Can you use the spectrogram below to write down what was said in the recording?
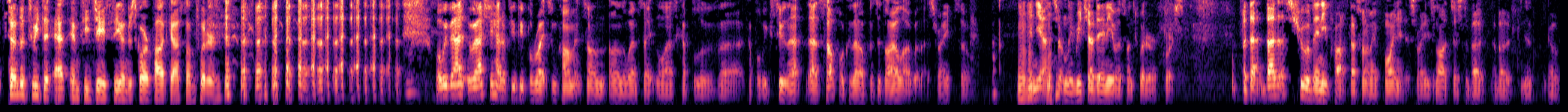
Send a tweet to at mtjc underscore podcast on Twitter. well, we've, had, we've actually had a few people write some comments on, on the website in the last couple of uh, couple of weeks too, and that that's helpful because that opens a dialogue with us, right? So, and yeah, certainly reach out to any of us on Twitter, of course. But that, that that's true of any product. That's what my point is, right? It's not just about about you know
